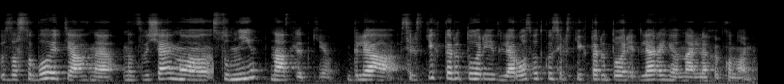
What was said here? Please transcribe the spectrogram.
за собою тягне надзвичайно сумні наслідки для сільських територій, для розвитку сільських територій, для регіональних економік.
